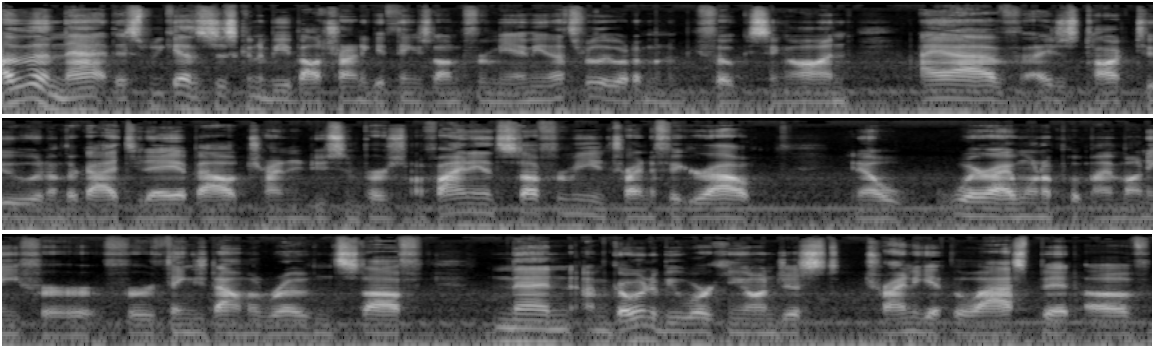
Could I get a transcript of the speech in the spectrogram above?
other than that, this weekend's just going to be about trying to get things done for me. I mean, that's really what I'm going to be focusing on. I have, I just talked to another guy today about trying to do some personal finance stuff for me and trying to figure out, you know, where I want to put my money for, for things down the road and stuff. And then I'm going to be working on just trying to get the last bit of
